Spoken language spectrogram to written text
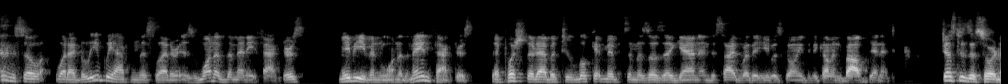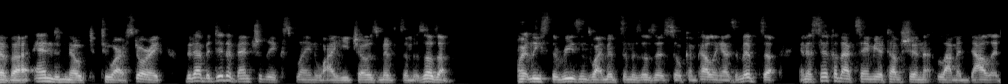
So what I believe we have from this letter is one of the many factors maybe even one of the main factors that pushed the Rebbe to look at Mivtza Mezuzah again and decide whether he was going to become involved in it. Just as a sort of uh, end note to our story, the Rebbe did eventually explain why he chose Mivtza Mezuzah, or at least the reasons why Mivtza Mezuzah is so compelling as a Mivtza. In a sikha that same Yatavshin Lamed Dalid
